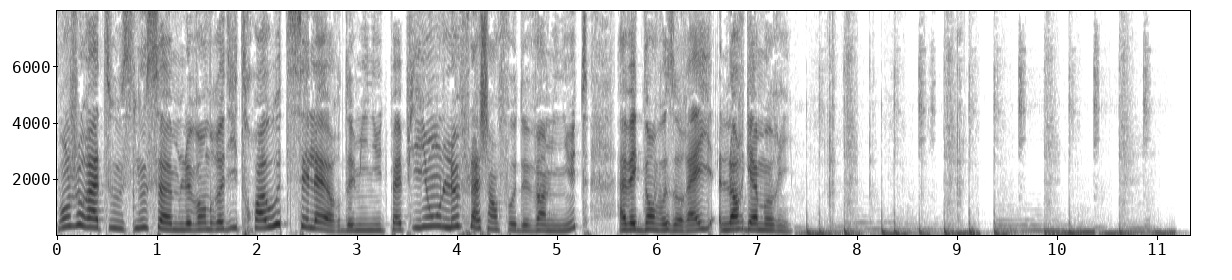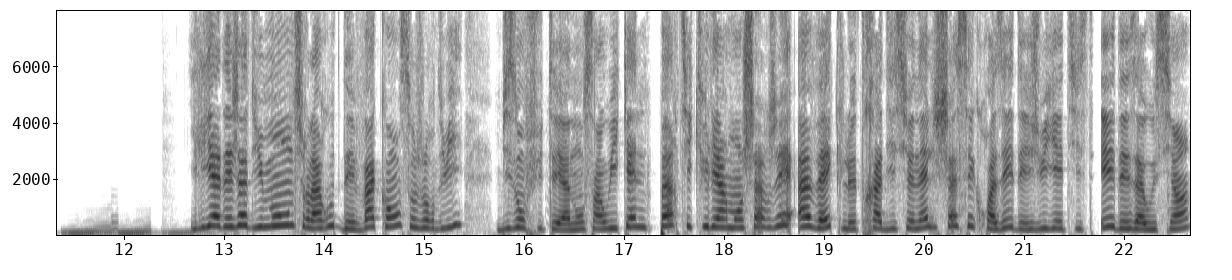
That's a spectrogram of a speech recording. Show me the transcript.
Bonjour à tous, nous sommes le vendredi 3 août, c'est l'heure de Minute Papillon, le flash info de 20 minutes, avec dans vos oreilles l'orgamori. Il y a déjà du monde sur la route des vacances aujourd'hui. Bison Futé annonce un week-end particulièrement chargé avec le traditionnel chassé-croisé des juilletistes et des Haussiens.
